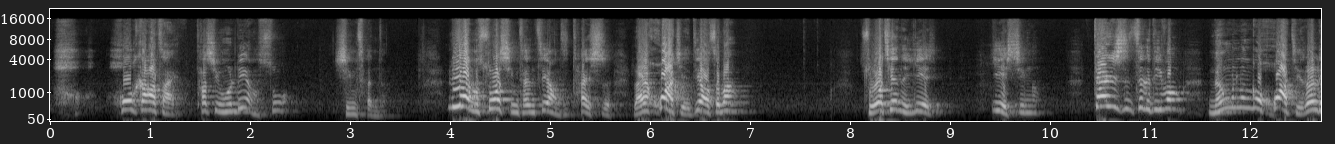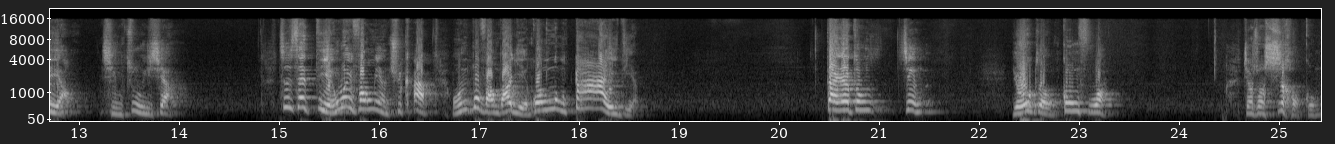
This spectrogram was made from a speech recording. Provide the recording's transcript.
好后嘎仔它是用量缩形成的，量缩形成这样子态势来化解掉什么？昨天的夜夜星啊，但是这个地方能不能够化解得了？请注意一下，这是在点位方面去看，我们不妨把眼光弄大一点。大家都见有种功夫啊，叫做狮吼功，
